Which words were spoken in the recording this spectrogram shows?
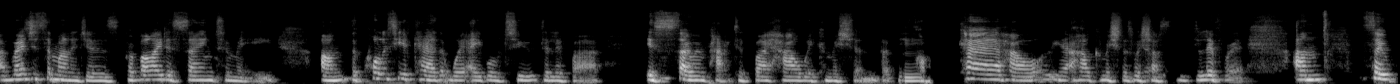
uh, register managers providers saying to me um, the quality of care that we're able to deliver is so impacted by how we're commissioned that mm. care how you know how commissioners wish yeah. us to deliver it um, so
